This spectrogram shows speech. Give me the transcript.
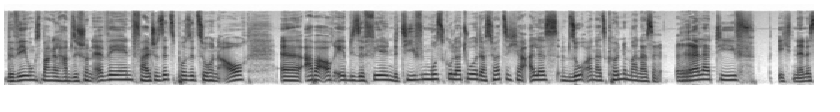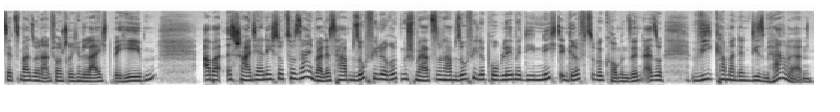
Bewegungsmangel haben Sie schon erwähnt, falsche Sitzpositionen auch, äh, aber auch eben diese fehlende Tiefenmuskulatur. Das hört sich ja alles so an, als könnte man das relativ, ich nenne es jetzt mal so in Anführungsstrichen, leicht beheben. Aber es scheint ja nicht so zu sein, weil es haben so viele Rückenschmerzen und haben so viele Probleme, die nicht in den Griff zu bekommen sind. Also wie kann man denn diesem Herr werden?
